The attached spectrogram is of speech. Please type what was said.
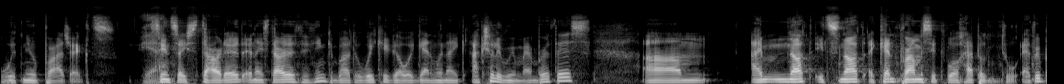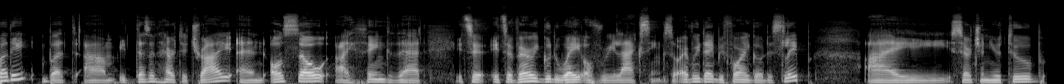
with new projects Yeah. since I started, and I started to think about a week ago again when I actually remember this. Um, I'm not. It's not. I can't promise it will happen to everybody, but um, it doesn't hurt to try. And also, I think that it's a it's a very good way of relaxing. So every day before I go to sleep, I search on YouTube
